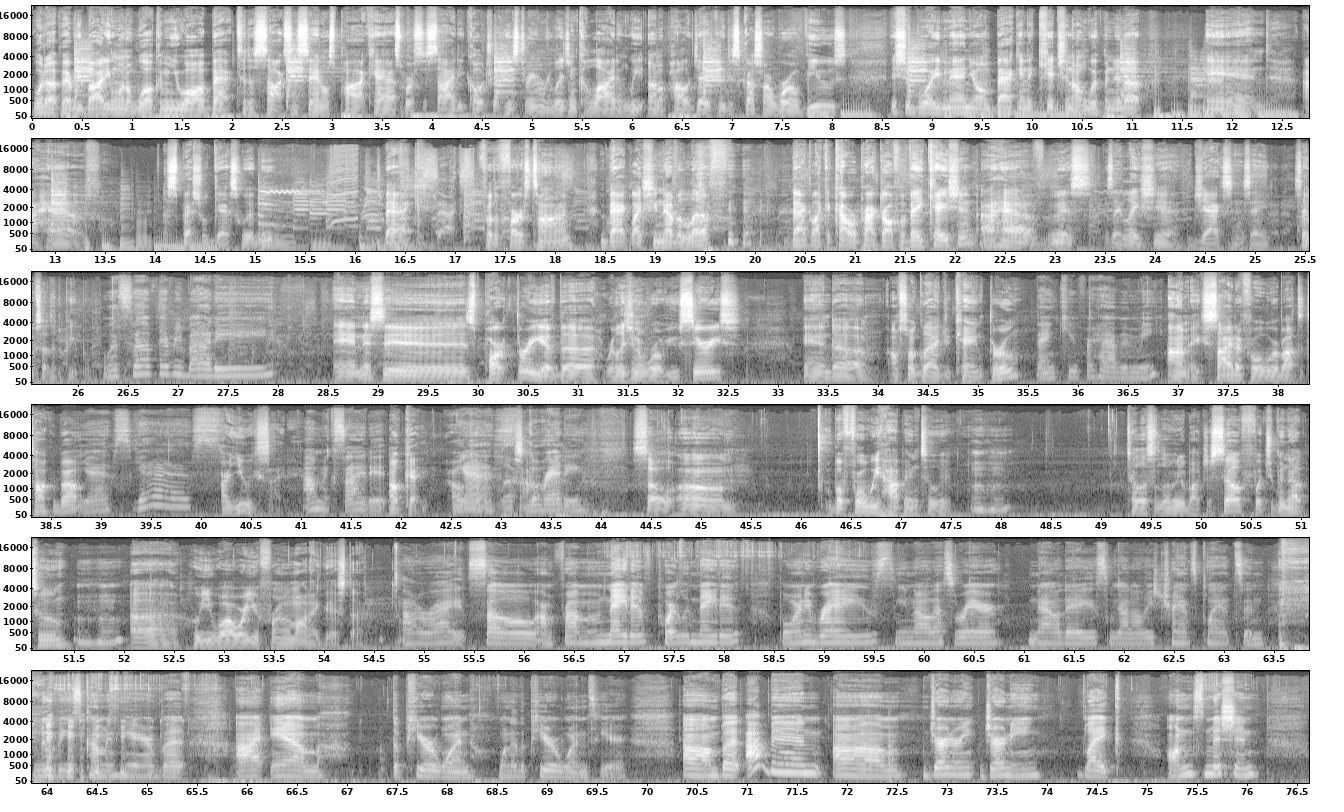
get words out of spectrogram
What up, everybody? want to welcome you all back to the Socks and Sandals podcast, where society, culture, history, and religion collide, and we unapologetically discuss our worldviews. It's your boy Emmanuel. I'm back in the kitchen. I'm whipping it up, and I have a special guest with me. Back for the first time. Back like she never left. back like a chiropractor off of vacation. I have Miss Zalacia Jackson. Say, say what's up to the people. What's up, everybody? And this is part three of the Religion and Worldview series. And uh, I'm so glad you came through. Thank you for having me. I'm excited for what we're about to talk about. Yes, yes. Are you excited? I'm excited. Okay, okay, yes, let's go. I'm ready. So, um, before we hop into it, mm-hmm. tell us a little bit about yourself, what you've been up to, mm-hmm. uh, who you are, where you're from, all that good stuff. All right. So I'm from native, Portland native born and raised. You know, that's rare nowadays. We got all these transplants and newbies coming here, but I am the pure one, one of the pure ones here. Um, but I've been um, journeying, journeying like on this mission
